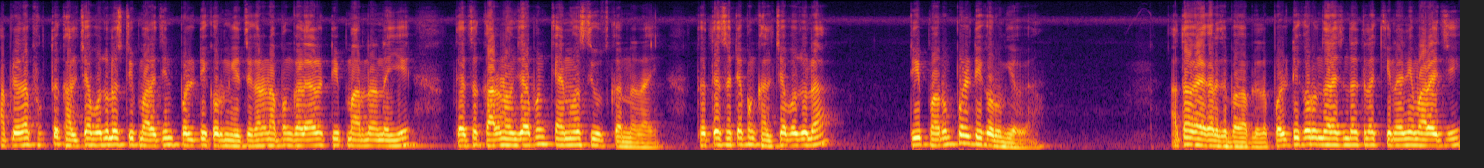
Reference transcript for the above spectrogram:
आपल्याला फक्त खालच्या बाजूलाच टीप मारायची आणि पलटी करून घ्यायची. कारण आपण गळ्याला टीप मारणार नाही आहे त्याचं कारण म्हणजे आपण कॅनव्हस यूज करणार आहे. तर त्यासाठी आपण खालच्या बाजूला टीप मारून पलटी करून घेऊया. आता काय करायचं बघा आपल्याला. पलटी करून झाल्याच्यानंतर त्याला किनारी मारायची.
